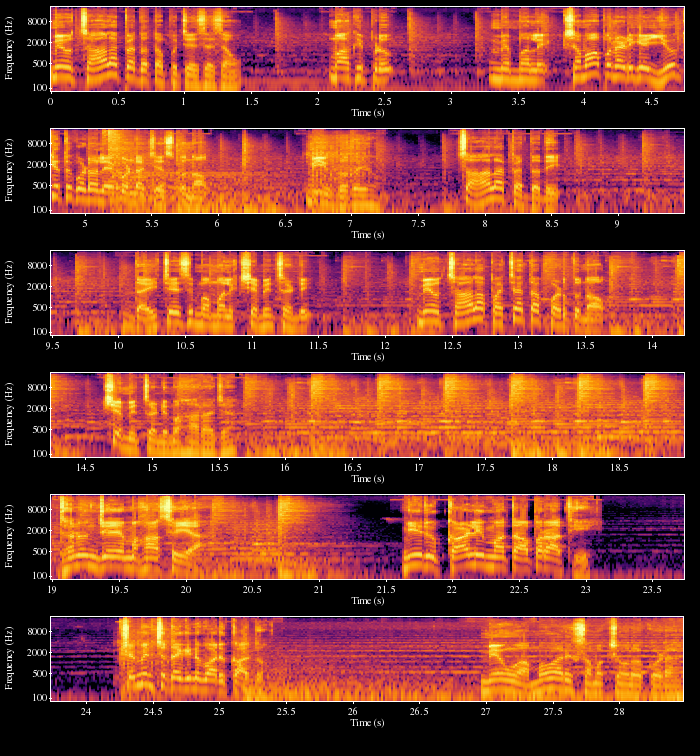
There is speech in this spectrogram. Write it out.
మేము చాలా పెద్ద తప్పు చేసేసాం మాకిప్పుడు మిమ్మల్ని క్షమాపణ అడిగే యోగ్యత కూడా లేకుండా చేసుకున్నాం. మీ హృదయం చాలా పెద్దది. దయచేసి మమ్మల్ని క్షమించండి. మేము చాలా పశ్చాత్తాపడుతున్నాం. క్షమించండి మహారాజా. ధనుంజయ మహాశయ మీరు కాళీమాత అపరాధి. క్షమించదగిన వారు కాదు. మేము అమ్మవారి సమక్షంలో కూడా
